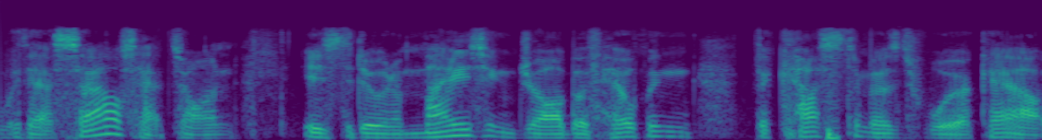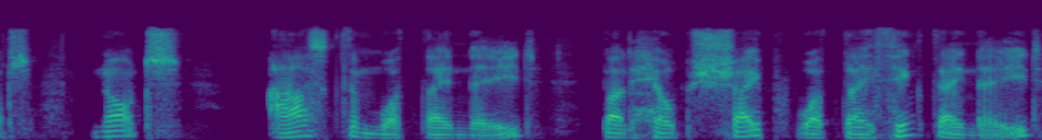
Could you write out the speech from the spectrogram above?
with our sales hats on is to do an amazing job of helping the customers work out, not ask them what they need, but help shape what they think they need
